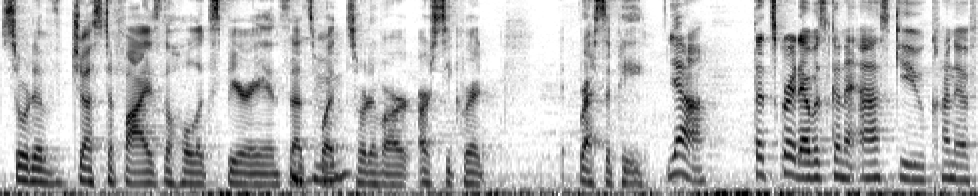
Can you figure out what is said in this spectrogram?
sort of justifies the whole experience. That's Mm-hmm. what sort of our, our secret recipe. Yeah, that's great. I was going to ask you kind of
